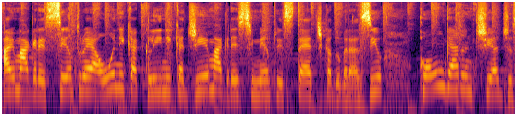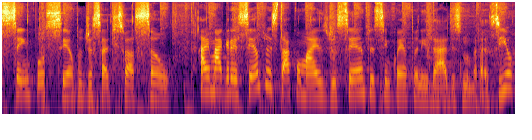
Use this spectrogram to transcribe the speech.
A Emagrecentro é a única clínica de emagrecimento estética do Brasil com garantia de 100% de satisfação. A Emagrecentro está com mais de 150 unidades no Brasil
